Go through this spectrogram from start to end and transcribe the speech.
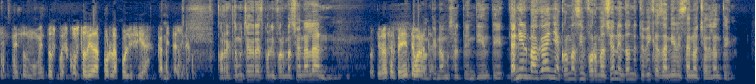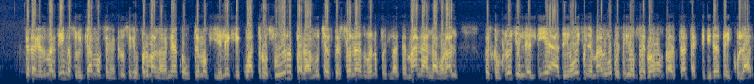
en estos momentos pues custodiada por la policía capitalina. Correcto, muchas gracias por la información, Alan. Continuamos al pendiente. Bueno, Continuamos al pendiente. Daniel Magaña, con más información. ¿En dónde te ubicas, Daniel, esta noche? Adelante. ¿Qué tal, Jesús Martín? Nos ubicamos en el cruce que forma la avenida Cuauhtémoc y el eje 4 Sur. Para muchas personas, bueno, pues la semana laboral pues concluye el, día de hoy. Sin embargo, pues sí observamos bastante actividad vehicular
